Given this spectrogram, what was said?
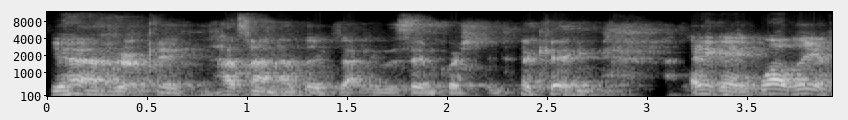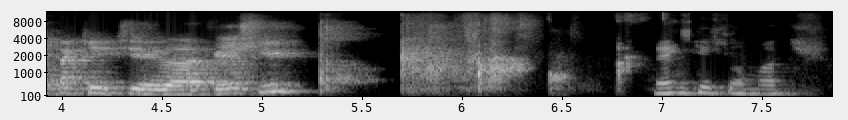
yeah, okay. Hassan had exactly the same question. Okay. Okay, well, yeah, thank you to uh, PSU. Thank you so much.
